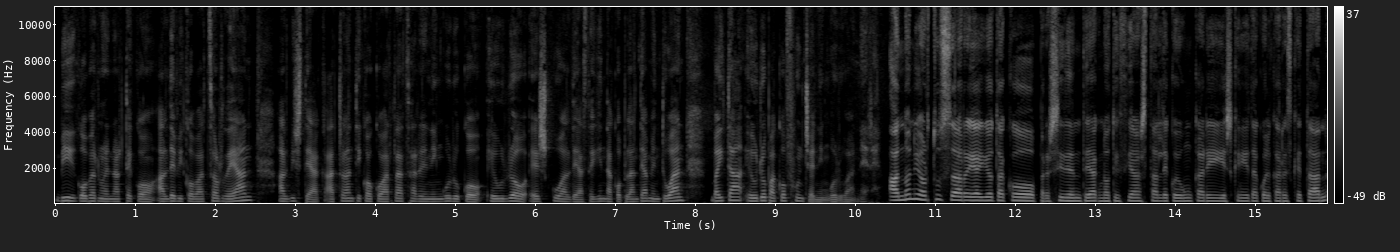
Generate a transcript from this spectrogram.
bi gobernuen arteko aldebiko batzordean, albisteak Atlantikoko ardatzaren inguruko euro eskualdea egindako planteamentuan, baita Europako funtsen inguruan ere. Andoni Hortuzar EAIotako presidenteak notiziaz taldeko egunkari eskenitako elkarrezketan,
